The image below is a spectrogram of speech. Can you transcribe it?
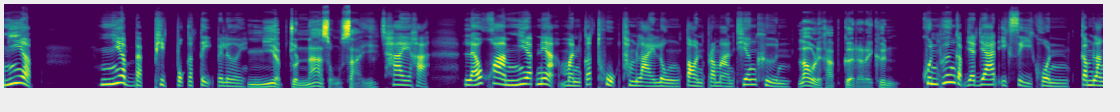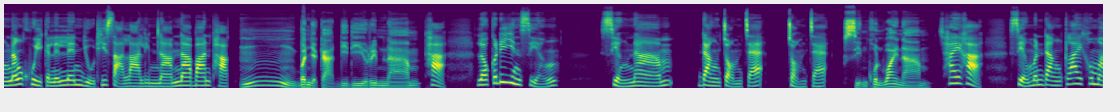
เงียบ เงียบแบบผิดปกติไปเลย เงียบจนน่าสงสัย ใช่ค่ะ แล้วความเงียบเนี่ยมันก็ถูกทำลายลงตอนประมาณเที่ยงคืน เล่าเลยครับ เกิดอะไรขึ้น คุณพึ่งกับญาติญาติๆอีกสี่คนกำลังนั่งคุยกันเล่น ๆ อยู่ที่ศาลาริมน้ำหน้าบ้านพัก อืม บรรยากาศดีๆ ริมน้ำค่ะแล้วก็ได้ยินเสียง เสียงน้ำดังจ่อมแจ๊ะจ่อมแจ๊ะเสียงคนว่ายน้ใช่ค่ะ เสียงมันดังใกล้เข้ามา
